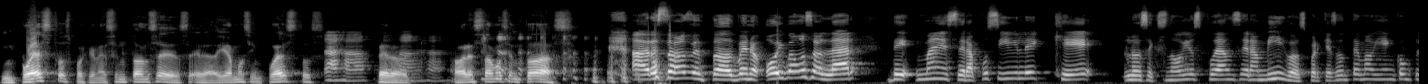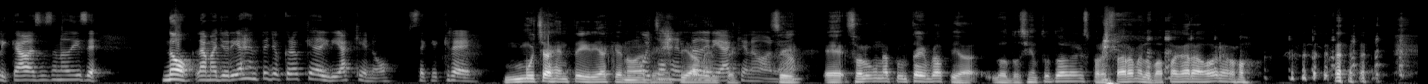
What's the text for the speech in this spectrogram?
impuestos, porque en ese entonces evadíamos impuestos. Ajá. Pero ajá, ahora estamos en todas. Ahora estamos en todas. Bueno, hoy vamos a hablar de, Mae, ¿será posible que los exnovios puedan ser amigos? Porque es un tema bien complicado. A veces uno dice, no, la mayoría de gente yo creo que diría que no. ¿Usted qué cree? Mucha gente diría que no. Mucha gente diría que no, ¿verdad? Sí. Eh, solo una pregunta bien rápida. ¿Los 200 dólares para esta hora me los va a pagar ahora? o?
